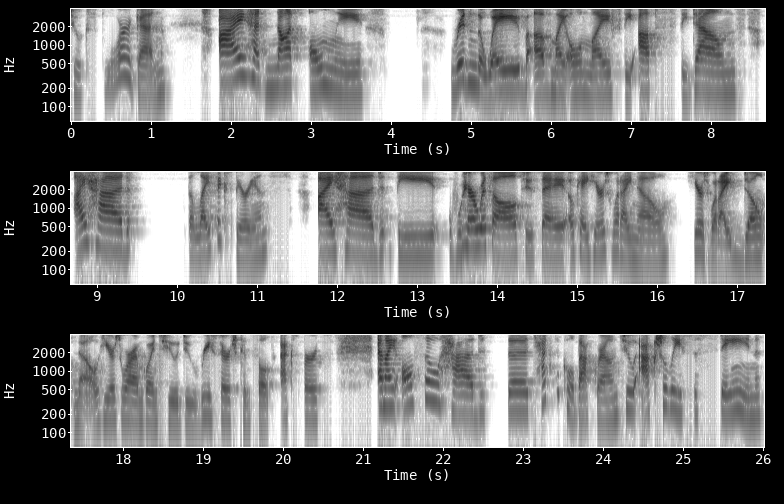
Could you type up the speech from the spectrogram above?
to explore again, I had not only ridden the wave of my own life, the ups, the downs, I had the life experience. I had the wherewithal to say, okay, here's what I know. Here's what I don't know. Here's where I'm going to do research, consult experts. And I also had the technical background to actually sustain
